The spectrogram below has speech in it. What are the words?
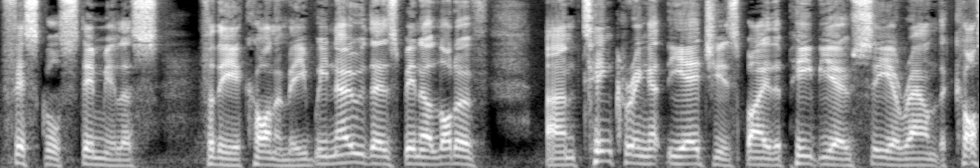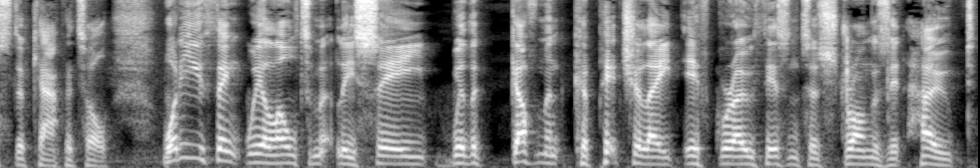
fiscal stimulus for the economy. We know there's been a lot of um, tinkering at the edges by the PBOC around the cost of capital. What do you think we'll ultimately see? Will the government capitulate if growth isn't as strong as it hoped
